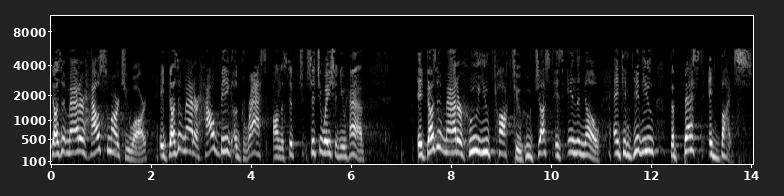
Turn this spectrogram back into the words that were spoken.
doesn't matter how smart you are. It doesn't matter how big a grasp on the situation you have. It doesn't matter who you've talked to, who just is in the know and can give you the best advice.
